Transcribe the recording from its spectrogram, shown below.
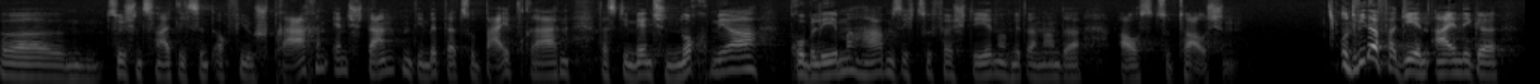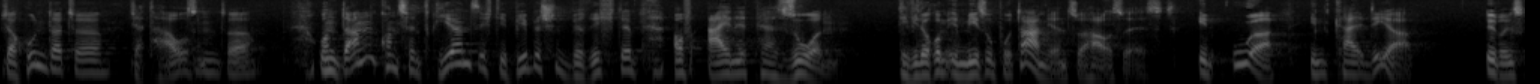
Ähm, zwischenzeitlich sind auch viele Sprachen entstanden, die mit dazu beitragen, dass die Menschen noch mehr Probleme haben, sich zu verstehen und miteinander auszutauschen. Und wieder vergehen einige Jahrhunderte, Jahrtausende. Und dann konzentrieren sich die biblischen Berichte auf eine Person, die wiederum in Mesopotamien zu Hause ist, in Ur, in Chaldea. Übrigens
